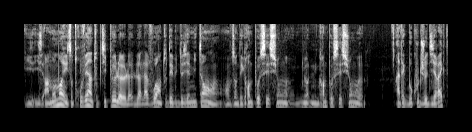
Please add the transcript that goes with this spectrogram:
ils, à un moment ils ont trouvé un tout petit peu la, voie en tout début de deuxième mi-temps en, faisant des grandes possessions une, grande possession avec beaucoup de jeux directs.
